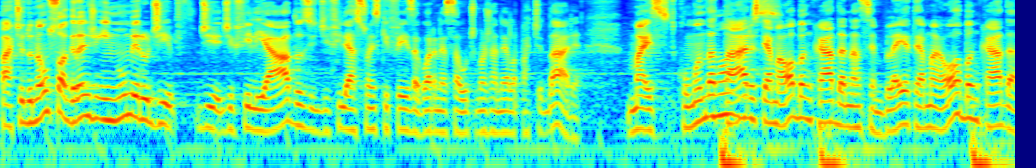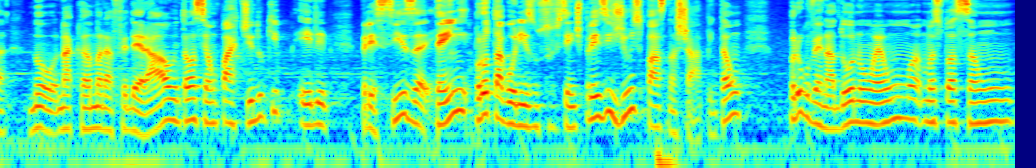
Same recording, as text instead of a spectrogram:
partido não só grande em número de, de, de filiados e de filiações que fez agora nessa última janela partidária, mas com mandatários, Nossa. tem a maior bancada na Assembleia, tem a maior bancada no- na Câmara Federal. Então, assim, é um partido que ele precisa, tem protagonismo suficiente para exigir um espaço na chapa. Então, para o governador não é uma, uma situação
